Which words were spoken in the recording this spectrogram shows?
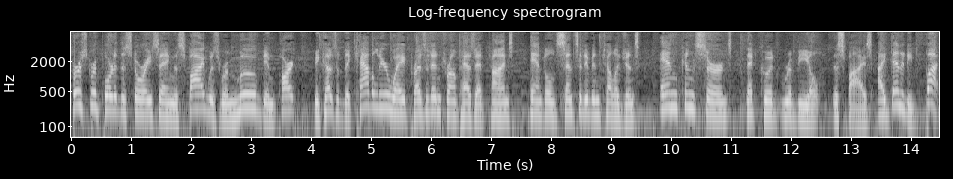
first reported the story saying the spy was removed in part because of the cavalier way President Trump has at times handled sensitive intelligence and concerns that could reveal the spy's identity. But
